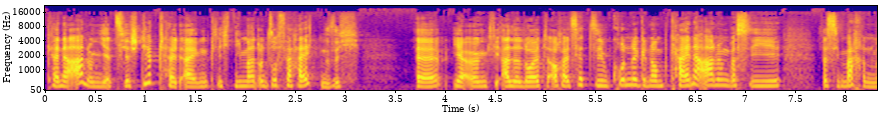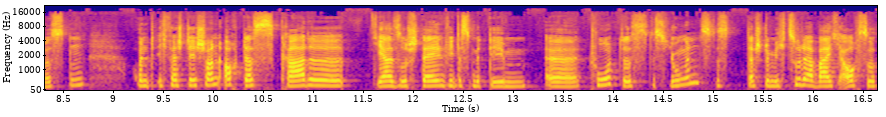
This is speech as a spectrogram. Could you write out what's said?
keine Ahnung, jetzt hier stirbt halt eigentlich niemand und so verhalten sich äh, ja irgendwie alle Leute, auch als hätten sie im Grunde genommen keine Ahnung, was sie, was sie machen müssten. Und ich verstehe schon auch, dass gerade ja so Stellen wie das mit dem äh, Tod des, des Jungens, das, da stimme ich zu, da war ich auch so,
